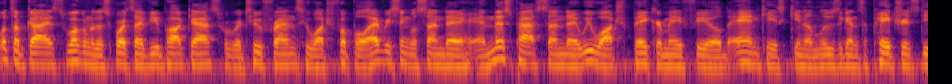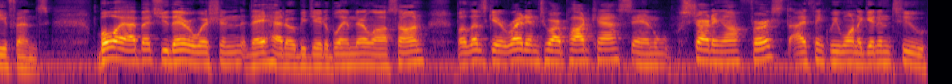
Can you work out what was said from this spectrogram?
What's up, guys? Welcome to the Sports Eye View podcast, where we're two friends who watch football every single Sunday. And this past Sunday, we watched Baker Mayfield and Case Keenum lose against the Patriots defense. Boy, I bet you they were wishing they had OBJ to blame their loss on. But let's get right into our podcast. And starting off first, I think we want to get into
